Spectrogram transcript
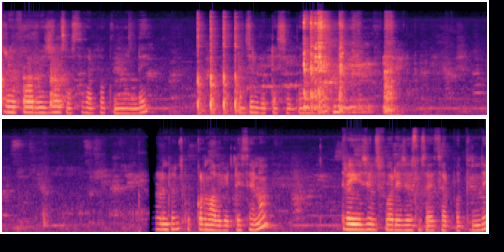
త్రీ ఫోర్ విజిల్స్ వస్తే సరిపోతుందండి. విజిల్ పెట్టేసేద్దాం. ఫ్రెండ్స్ కుక్కర్ మాది పెట్టేసాను త్రీ విజిల్స్ ఫోర్ విజిల్స్ అయితే సరిపోతుంది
